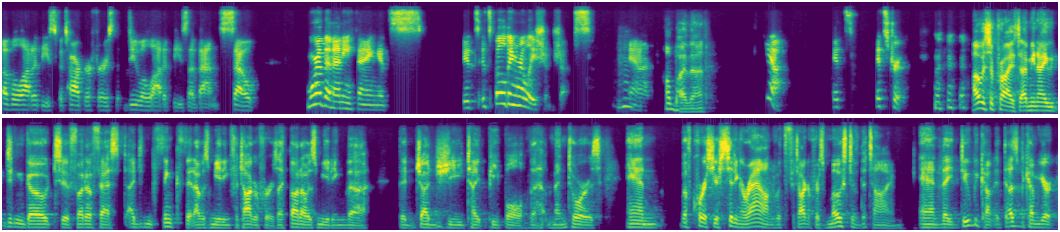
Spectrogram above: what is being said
of a lot of these photographers that do a lot of these events. So more than anything, it's it's it's building relationships. Mhm. And I'll buy that. Yeah, it's it's true. I was surprised. I mean, I didn't go to FotoFest. I didn't think that I was meeting photographers. I thought I was meeting the the judgy type people, the mentors. And of course, you're sitting around with photographers most of the time, and they do become. It does become your.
